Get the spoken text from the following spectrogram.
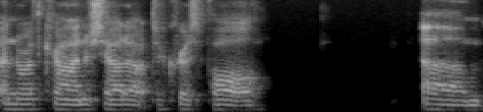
a North Carolina shout out to Chris Paul. Um,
